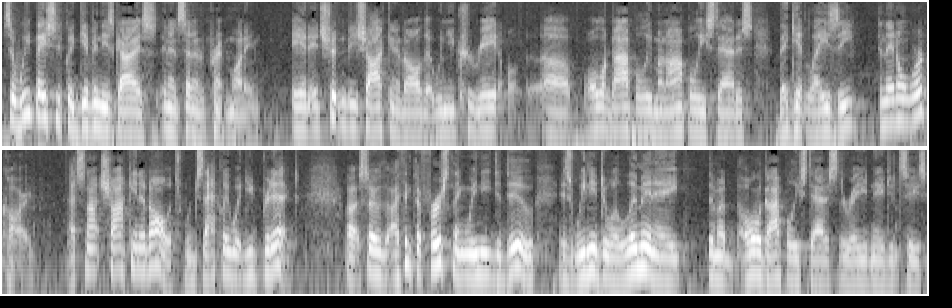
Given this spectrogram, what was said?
So we've basically given these guys an incentive to print money. And it shouldn't be shocking at all that when you create uh, oligopoly, monopoly status, they get lazy and they don't work hard. That's not shocking at all. It's exactly what you'd predict. Uh, so I think the first thing we need to do is we need to eliminate the oligopoly status of the rating agencies,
